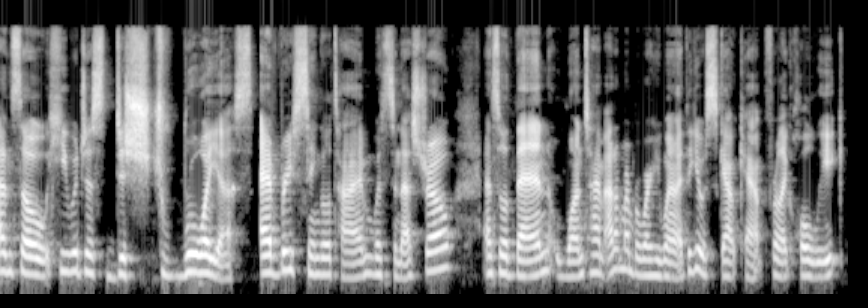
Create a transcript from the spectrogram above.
And so he would just destroy us every single time with Sinestro. And so then one time, I don't remember where he went. I think it was scout camp for like whole week.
